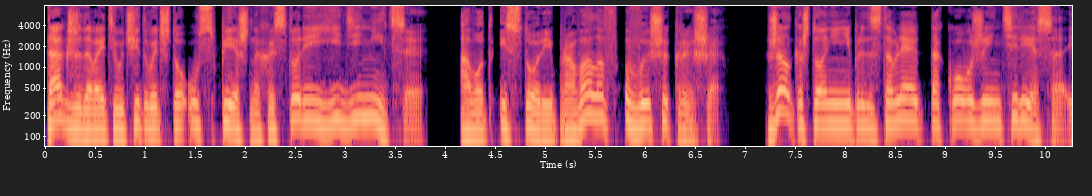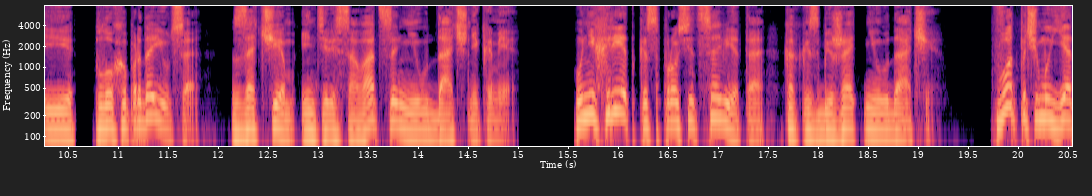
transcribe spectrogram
Также давайте учитывать, что успешных историй единицы, а вот истории провалов выше крыши. Жалко, что они не предоставляют такого же интереса и плохо продаются. Зачем интересоваться неудачниками? У них редко спросят совета, как избежать неудачи. Вот почему я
